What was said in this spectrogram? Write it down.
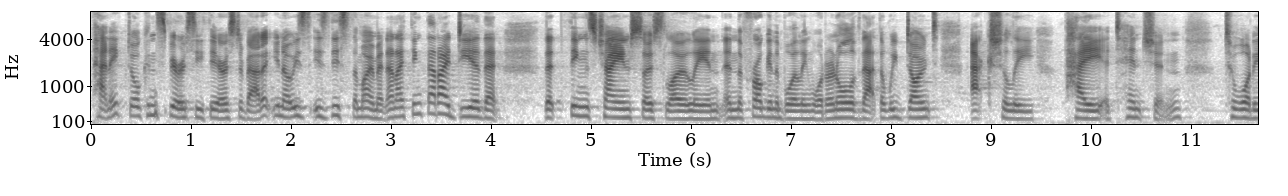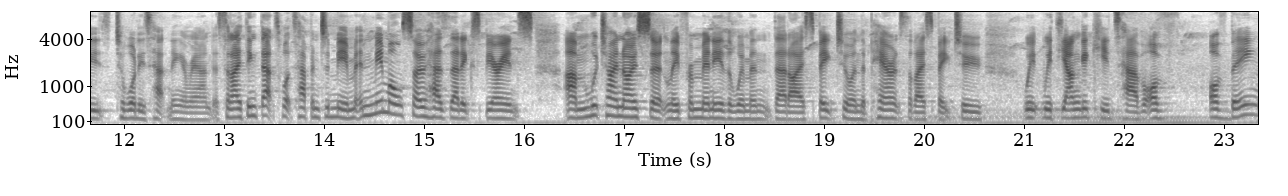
panicked or conspiracy theorist about it. You know, is, is this the moment? And I think that idea that that things change so slowly and, and the frog in the boiling water and all of that, that we don't actually pay attention to what is to what is happening around us. And I think that's what's happened to Mim. And Mim also has that experience, um, which I know certainly from many of the women that I speak to and the parents that I speak to with, with younger kids have of of being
